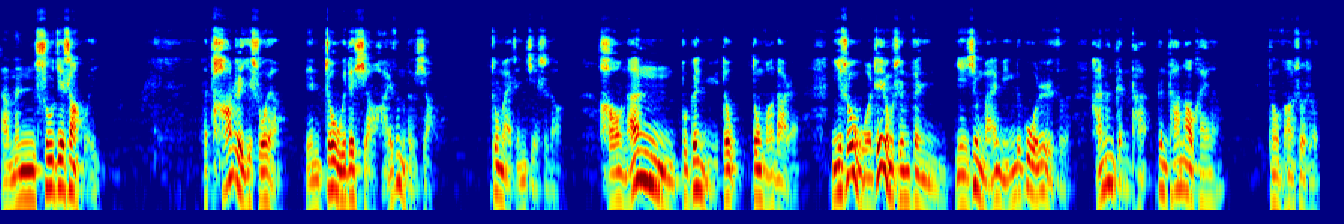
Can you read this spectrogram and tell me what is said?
俺们书接上回，他这一说呀，连周围的小孩子们都笑了。钟买臣解释道：“好男不跟女斗，东方大人，你说我这种身份隐姓埋名的过日子，还能跟他跟他闹开了？”东方说：“说，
